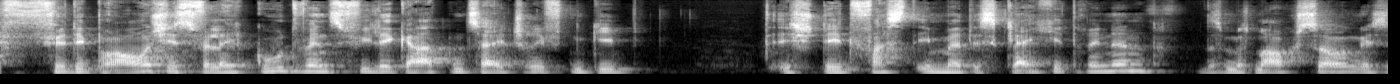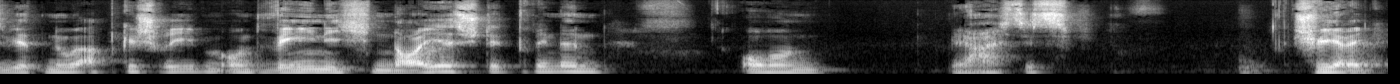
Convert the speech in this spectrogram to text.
für die Branche ist vielleicht gut, wenn es viele Gartenzeitschriften gibt. Es steht fast immer das Gleiche drinnen. Das muss man auch sagen. Es wird nur abgeschrieben und wenig Neues steht drinnen. Und ja, es ist schwierig.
